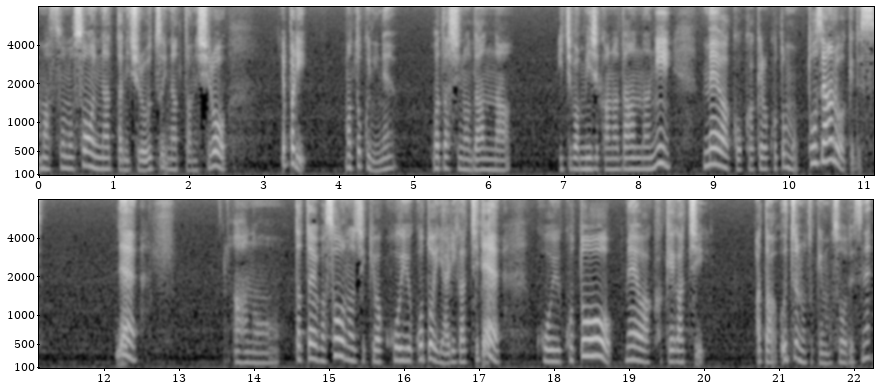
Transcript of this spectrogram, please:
まあ、そのそうになったにしろ、うつになったにしろ、やっぱり、まあ、特にね、私の旦那、一番身近な旦那に迷惑をかけることも当然あるわけです。で、あの、例えば、そうの時期はこういうことをやりがちで、こういうことを迷惑かけがち。あとは、うつの時もそうですね。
